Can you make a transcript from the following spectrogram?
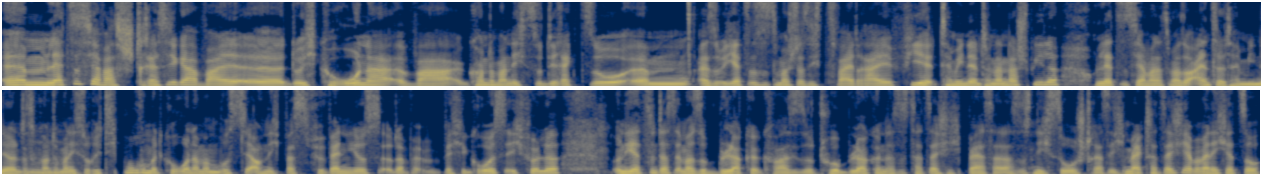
Ähm, letztes Jahr war es stressiger, weil äh, durch Corona war, konnte man nicht so direkt so, ähm, also jetzt ist es zum Beispiel, dass ich zwei, drei, vier Termine hintereinander spiele und letztes Jahr waren das mal so Einzeltermine und das konnte man nicht so richtig buchen mit Corona. Man wusste ja auch nicht, was für Venues oder welche Größe ich fülle. Und jetzt sind das immer so Blöcke quasi, so Tourblöcke und das ist tatsächlich besser. Das ist nicht so stressig. Ich merke tatsächlich aber, wenn ich jetzt so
